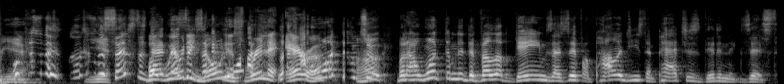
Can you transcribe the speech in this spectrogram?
yeah. what kind of, what yeah. sense does but that? we already exactly know this. We're in the like, era. I want them uh-huh. to, but I want them to develop games as if apologies and patches didn't exist.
